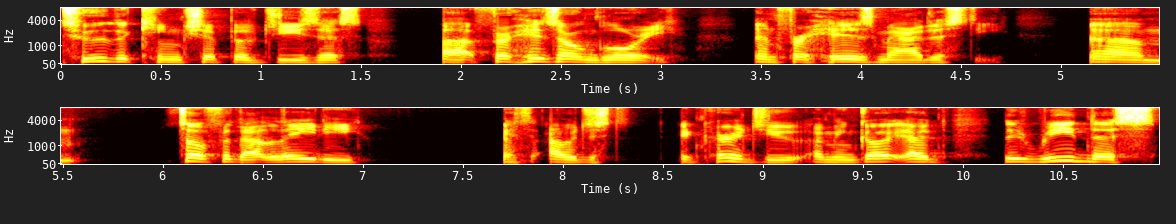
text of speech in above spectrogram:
to the kingship of Jesus uh, for his own glory and for his majesty. Um, so for that lady, I, th- I would just encourage you. I mean, go I'd, read this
